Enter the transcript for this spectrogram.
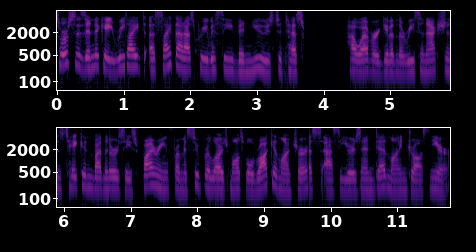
Sources indicate Resite, a site that has previously been used to test. However, given the recent actions taken by the Thursday's firing from a super large multiple rocket launcher as the year's end deadline draws near.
